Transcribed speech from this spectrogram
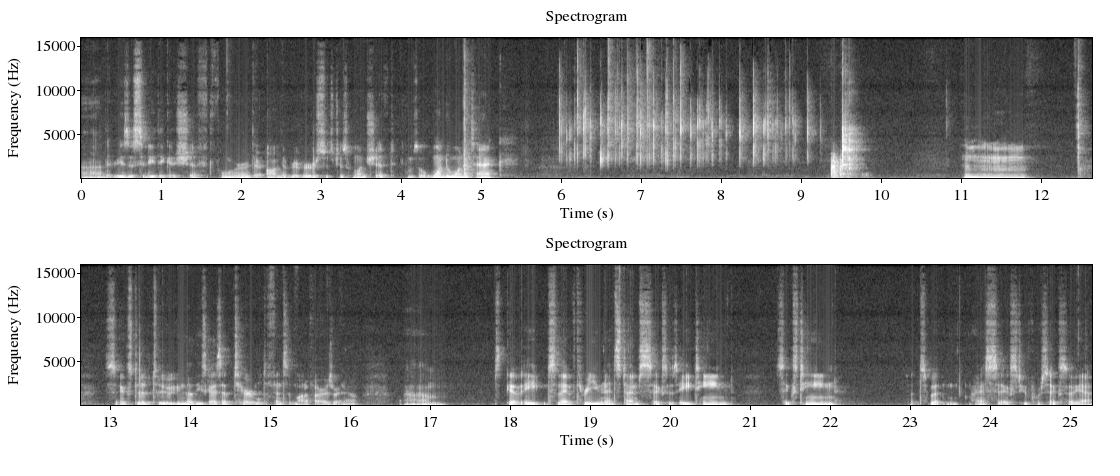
Uh, there is a city they get a shift for. They're on the river, so it's just one shift. It becomes a one-to-one -one attack. Hmm. Six to two, even though these guys have terrible defensive modifiers right now. Um, they have eight, so they have three units times six is 18, 16. That's what, minus six, two, four, six. So yeah,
